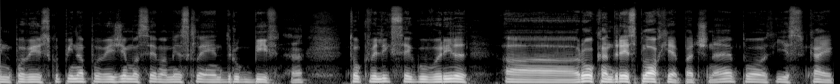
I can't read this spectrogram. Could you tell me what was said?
in pove, skupina Povežimo se, imam jaz kle en drug bif. ne. Toliko veliko se je govoril, uh, rok Andrej sploh je pač, ne, po, jes, kaj,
